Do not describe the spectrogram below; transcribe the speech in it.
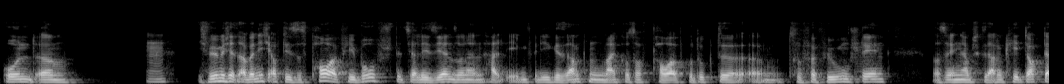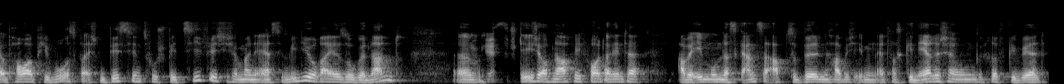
Und ähm, mhm. ich will mich jetzt aber nicht auf dieses Power Pivot spezialisieren, sondern halt eben für die gesamten Microsoft Power Produkte ähm, zur Verfügung stehen. Deswegen habe ich gesagt, okay, Dr. Power Pivot ist vielleicht ein bisschen zu spezifisch. Ich habe meine erste Videoreihe so genannt. Ähm, okay. Stehe ich auch nach wie vor dahinter. Aber eben um das Ganze abzubilden, habe ich eben einen etwas generischeren Begriff gewählt.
